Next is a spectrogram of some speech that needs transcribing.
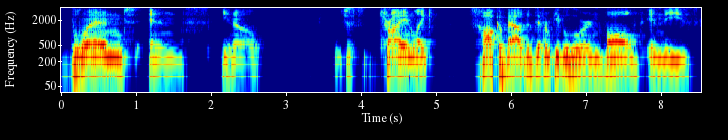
blend and you know just try and like talk about the different people who are involved in these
